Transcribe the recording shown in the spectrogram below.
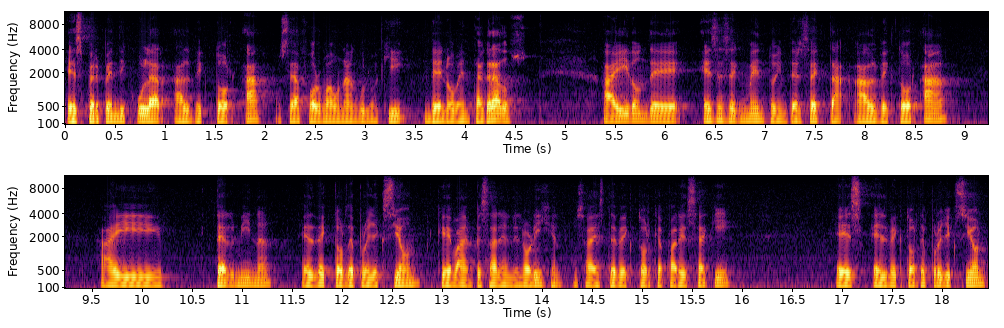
es perpendicular al vector A, o sea, forma un ángulo aquí de 90 grados. Ahí donde ese segmento intersecta al vector A, ahí termina el vector de proyección que va a empezar en el origen. O sea, este vector que aparece aquí es el vector de proyección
